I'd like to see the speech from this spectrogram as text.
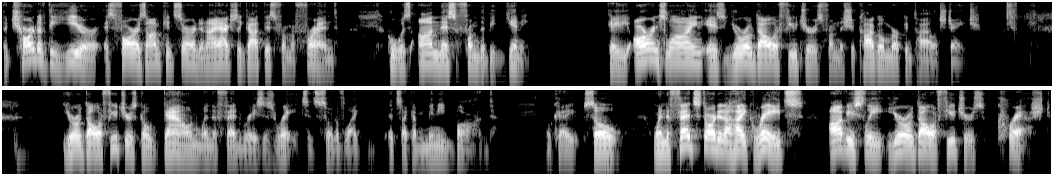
The chart of the year, as far as I'm concerned, and I actually got this from a friend who was on this from the beginning. Okay. The orange line is euro dollar futures from the Chicago Mercantile Exchange. Euro dollar futures go down when the Fed raises rates. It's sort of like it's like a mini bond. Okay. So when the Fed started to hike rates, obviously euro dollar futures crashed.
